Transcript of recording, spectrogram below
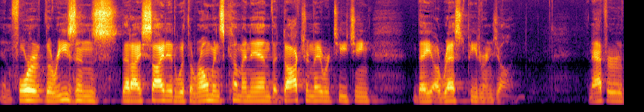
And for the reasons that I cited with the Romans coming in, the doctrine they were teaching, they arrest Peter and John. And after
